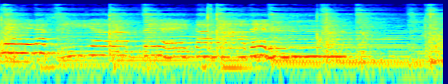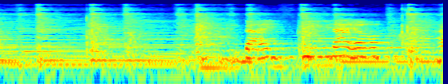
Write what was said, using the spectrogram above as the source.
出が幸せ奏でる大好きだよ離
